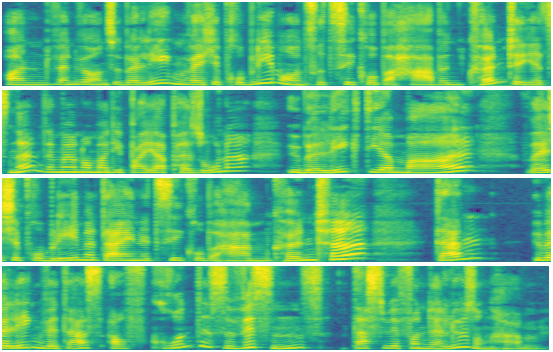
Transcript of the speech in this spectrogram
Und wenn wir uns überlegen, welche Probleme unsere Zielgruppe haben könnte, jetzt, ne, nehmen wir nochmal die Bayer Persona, überleg dir mal, welche Probleme deine Zielgruppe haben könnte, dann überlegen wir das aufgrund des Wissens, das wir von der Lösung haben.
